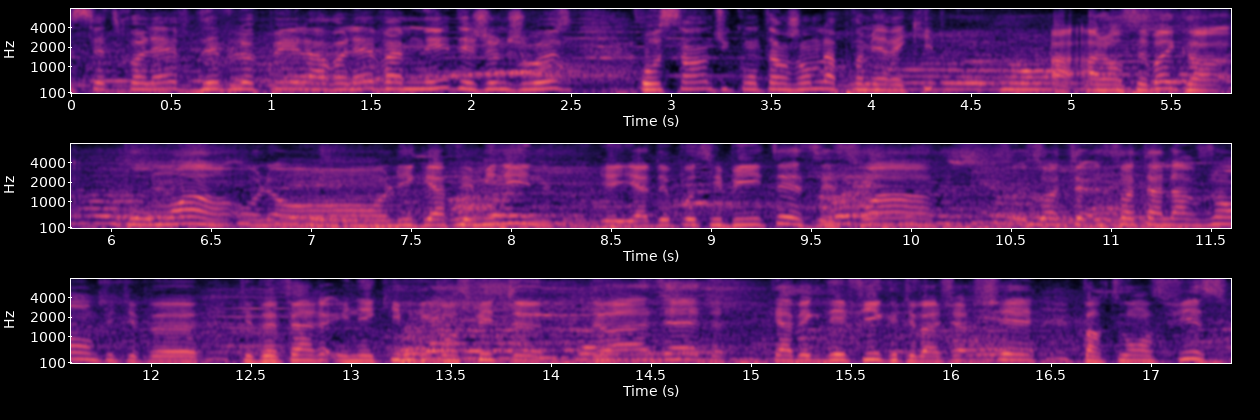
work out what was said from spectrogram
cette relève, développer la relève, amener des jeunes joueuses au sein du contingent de la première équipe. Ah, Alors c'est vrai que pour moi, en, Liga féminine, il y, a deux possibilités. C'est soit, soit, tu as l'argent, puis tu peux, tu peux faire une équipe qui construite de, A à Z, avec des filles que tu vas chercher partout en Suisse,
